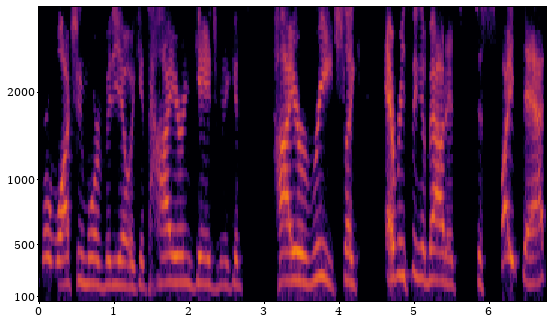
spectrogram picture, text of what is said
We're watching more video, it gets higher engagement, it gets higher reach, like everything about it. Despite that,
